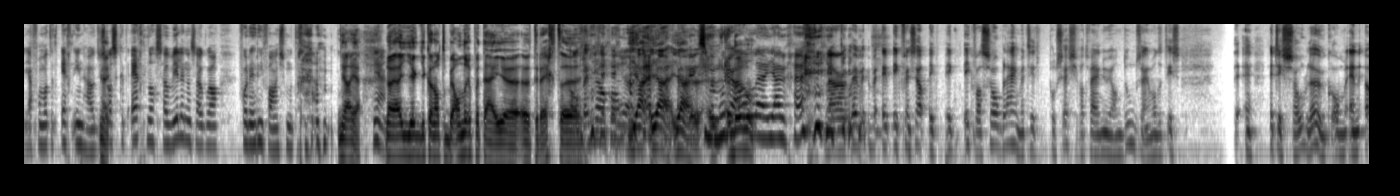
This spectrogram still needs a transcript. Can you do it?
ja, van wat het echt inhoudt. Dus Nee. als ik het echt nog zou willen, dan zou ik wel voor de revanche moeten gaan. Ja, ja. Ja. Nou ja, je, je kan altijd bij andere partijen eh, terecht. eh. Altijd welkom. ja, ja, ja. ik zie mijn moeder daarom. al eh, juichen. Nou, we- ik, vind zelf, ik, ik, ik was zo blij met dit procesje wat wij nu aan het doen zijn. Want het is, het is zo leuk. Om, en eh,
